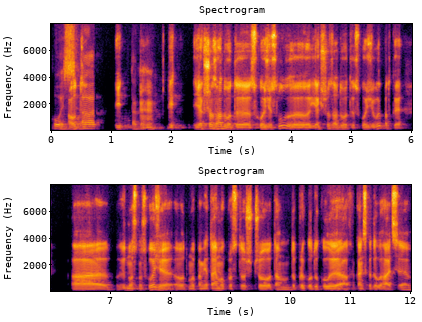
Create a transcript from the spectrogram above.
Ось А от е, І, Так. угу. і, якщо згадувати схожі слу, е, якщо згадувати схожі випадки, а, відносно схожі. От ми пам'ятаємо просто, що там, до прикладу, коли африканська делегація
